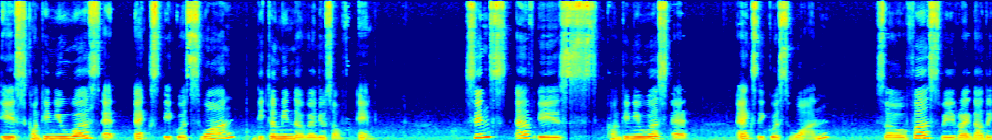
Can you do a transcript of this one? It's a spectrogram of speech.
is continuous at x equals 1 determine the values of m. Since f is continuous at x equals 1, so first we write down the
